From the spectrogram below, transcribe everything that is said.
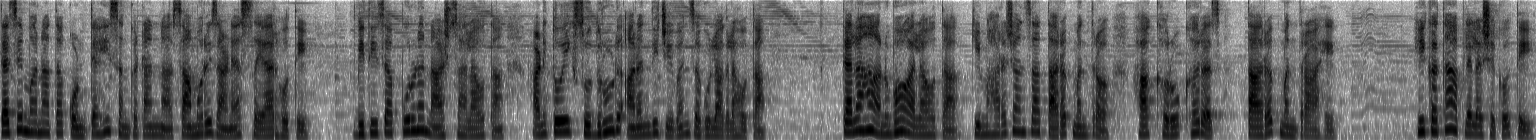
त्याचे मन आता कोणत्याही संकटांना सामोरे जाण्यास तयार होते. भीतीचा पूर्ण नाश झाला होता आणि तो एक सुदृढ आनंदी जीवन जगू लागला होता. त्याला हा अनुभव आला होता की महाराजांचा तारक मंत्र हा खरोखरच तारक मंत्र आहे. ही कथा आपल्याला शिकवते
